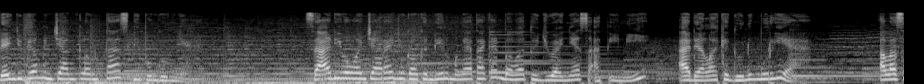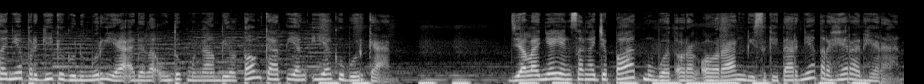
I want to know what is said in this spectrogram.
dan juga mencangklong tas di punggungnya. Saat diwawancara, Joko Kendil mengatakan bahwa tujuannya saat ini adalah ke Gunung Muria. Alasannya pergi ke Gunung Muria adalah untuk mengambil tongkat yang ia kuburkan. Jalannya yang sangat cepat membuat orang-orang di sekitarnya terheran-heran.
